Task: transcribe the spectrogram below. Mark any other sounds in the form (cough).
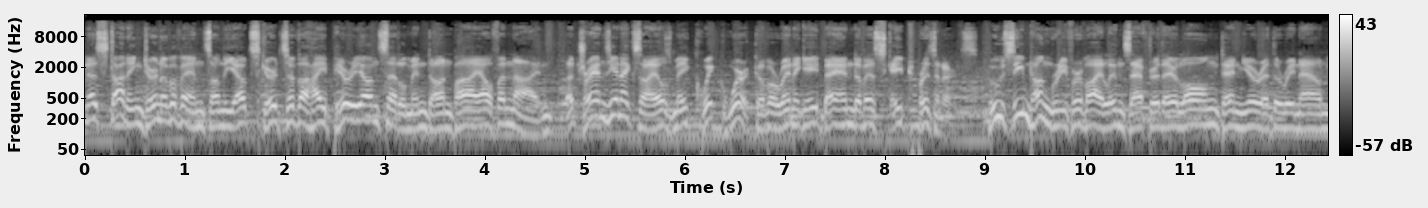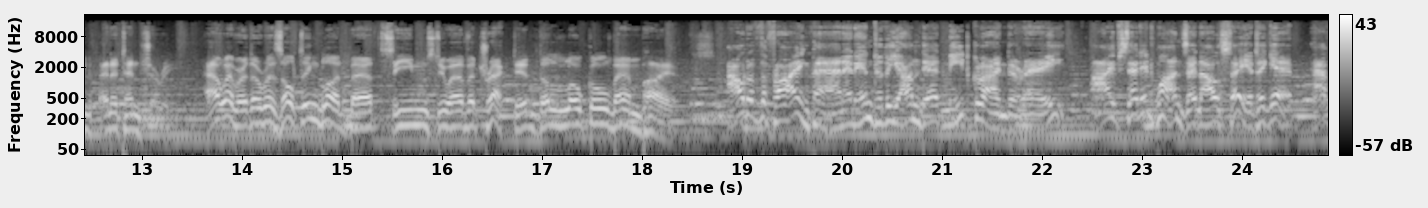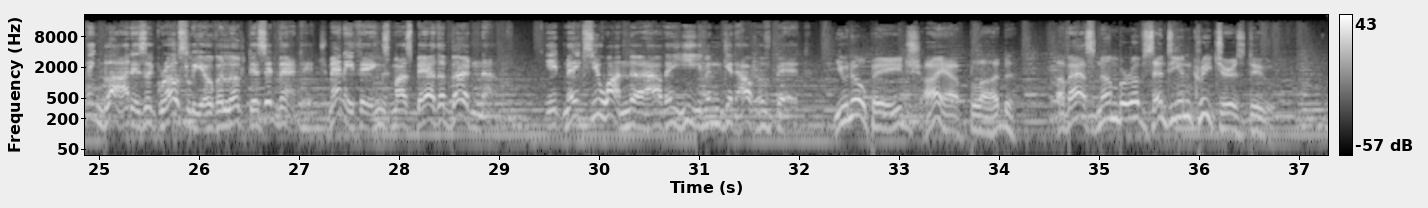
In a stunning turn of events on the outskirts of the Hyperion settlement on Pi Alpha 9, the transient exiles make quick work of a renegade band of escaped prisoners, who seemed hungry for violence after their long tenure at the renowned penitentiary. However, the resulting bloodbath seems to have attracted the local vampires. Out of the frying pan and into the undead meat grinder, eh? I've said it once and I'll say it again. Having blood is a grossly overlooked disadvantage. Many things must bear the burden of. It makes you wonder how they even get out of bed. You know, Paige, I have blood. A vast number of sentient creatures do.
